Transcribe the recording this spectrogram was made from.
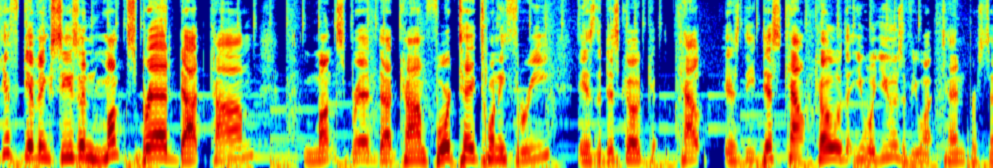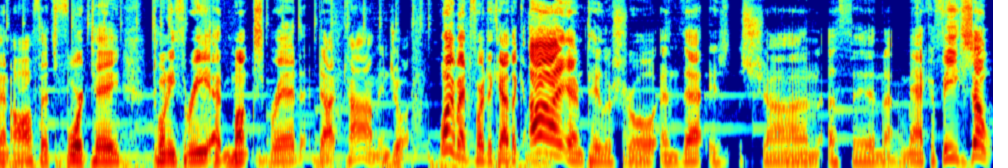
gift giving season, monksbread.com monksbread.com. Forte23 is the discount count is the discount code that you will use if you want 10% off. That's Forte23 at monksbread.com. Enjoy. Welcome back to Forte Catholic. I am Taylor Schroll, and that is Shaun Athin McAfee. So,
